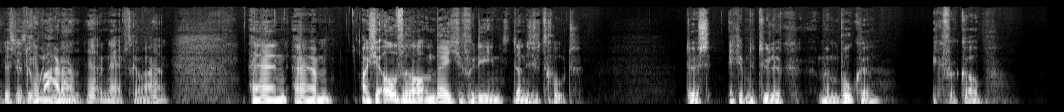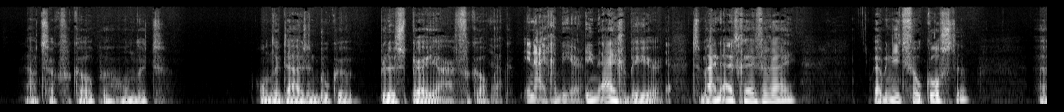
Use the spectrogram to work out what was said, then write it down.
dus dat doen we waarde aan. Ja. Nee, heeft geen waarde. En um, als je overal een beetje verdient, dan is het goed. Dus ik heb natuurlijk mijn boeken. Ik verkoop, nou wat zou ik verkopen? 100, 100.000 boeken plus per jaar verkoop ik. In eigen beheer. In eigen beheer. Het is mijn uitgeverij. We hebben niet veel kosten. Uh,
